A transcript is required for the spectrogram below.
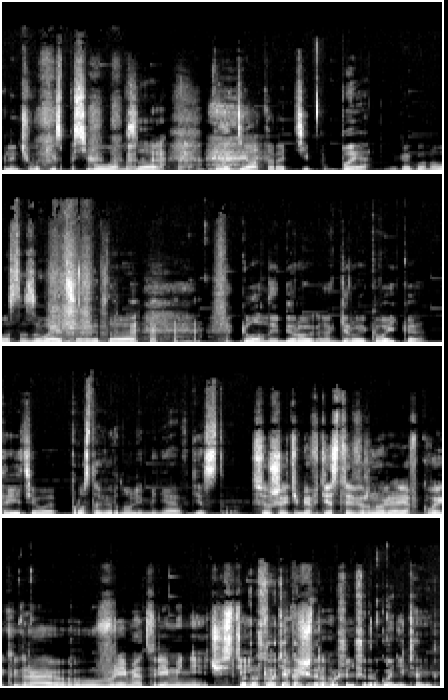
Блин, чуваки, спасибо вам за гладиатора тип Б, как он у вас называется. Это главный герой, герой Квейка третьего. Просто вернули меня в детство. Слушай, тебя в детство вернули, а я в Квейк играю время от времени частенько. Потому что у тебя компьютер что... больше ничего другое не тянет.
